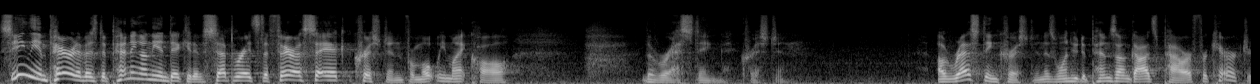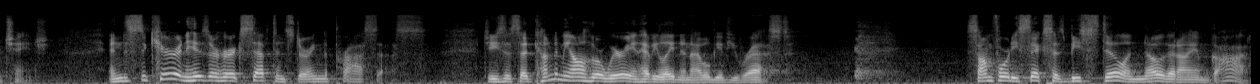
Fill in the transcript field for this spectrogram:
Seeing the imperative as depending on the indicative separates the Pharisaic Christian from what we might call the resting Christian. A resting Christian is one who depends on God's power for character change and is secure in his or her acceptance during the process. Jesus said, Come to me, all who are weary and heavy laden, and I will give you rest. Psalm 46 says, Be still and know that I am God.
